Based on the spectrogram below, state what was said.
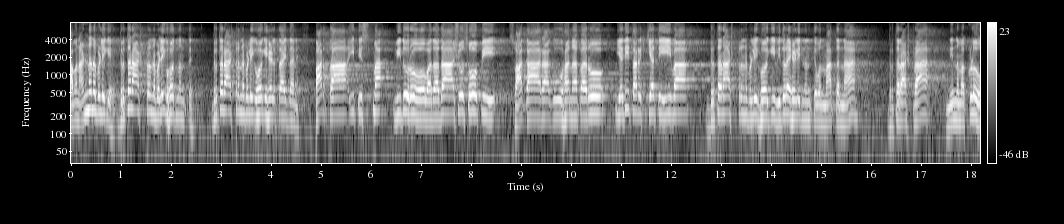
ಅವನ ಅಣ್ಣನ ಬಳಿಗೆ, ಧೃತರಾಷ್ಟ್ರನ ಬಳಿಗೆ ಹೋದನಂತೆ. ಧೃತರಾಷ್ಟ್ರನ ಬಳಿಗೆ ಹೋಗಿ ಹೇಳ್ತಾ ಇದ್ದಾನೆ, ಪಾರ್ಥ ಇತಿ ಸ್ಮ ವಿದುರೋ ವದದಾಶು ಸೋಪಿ, ಸ್ವಾಕಾರ ಗೂಹನ ಪರೋ ಯದಿ ತರ್ಹ್ಯತೀವ. ಧೃತರಾಷ್ಟ್ರನ ಬಳಿಗೆ ಹೋಗಿ ವಿದುರ ಹೇಳಿದಂತೆ ಒಂದು ಮಾತನ್ನು, ಧೃತರಾಷ್ಟ್ರ, ನಿನ್ನ ಮಕ್ಕಳು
